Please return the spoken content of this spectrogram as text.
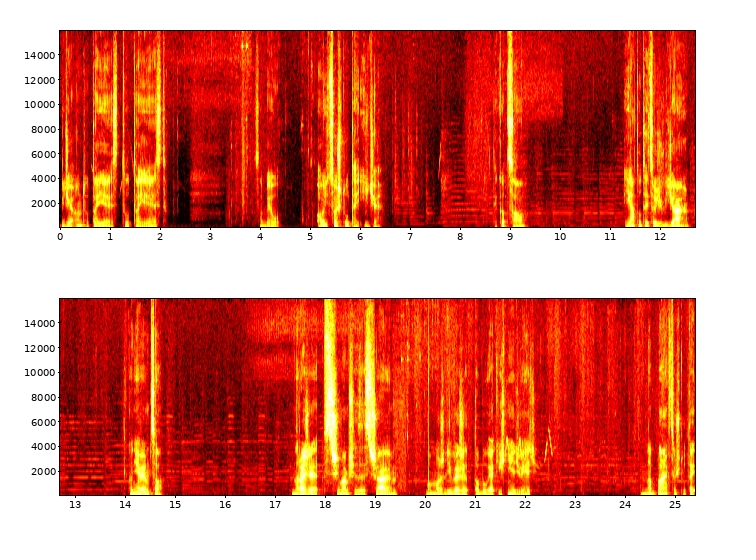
Gdzie on tutaj jest? Tutaj jest. Co było? Oj, coś tutaj idzie. Tylko co? Ja tutaj coś widziałem. Tylko nie wiem co. Na razie wstrzymam się ze strzałem. Bo możliwe, że to był jakiś niedźwiedź. Na bank coś tutaj.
